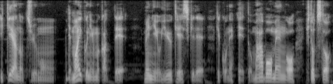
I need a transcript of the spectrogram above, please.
IKEA の注文でマイクに向かってメニューを言う形式で、結構ね、えっ、ー、と、麻婆麺を一つと、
